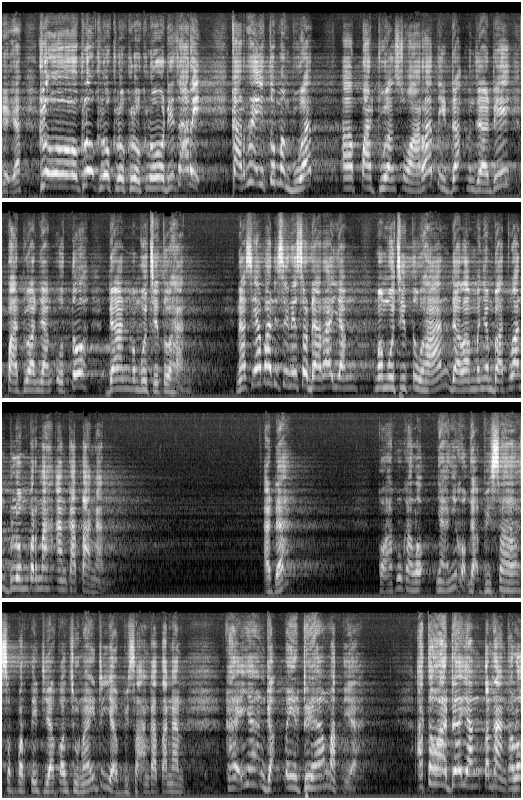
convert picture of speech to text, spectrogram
ya, glo, glo, glo, glo, glo, glo, dicari. Karena itu membuat uh, paduan suara tidak menjadi paduan yang utuh dan memuji Tuhan. Nah, siapa di sini saudara yang memuji Tuhan dalam menyembah Tuhan belum pernah angkat tangan? Ada? Kok aku kalau nyanyi kok nggak bisa seperti Diakon Junaidi ya bisa angkat tangan. Kayaknya nggak pede amat ya. Atau ada yang tenang, kalau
